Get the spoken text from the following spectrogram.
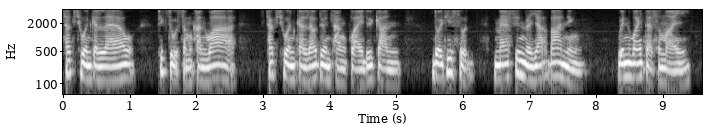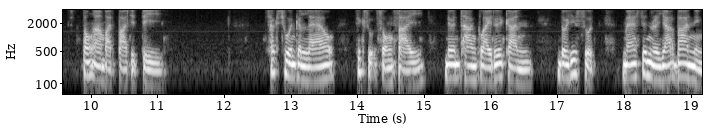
ชักชวนกันแล้ว ภิกษุสำคัญว่า ชักชวนกันแล้วเดินทางไกลด้วยกัน โดยที่สุดแม้สิ้นระยะบ้านหนึ่ง เว้นไว้แต่สมัย ต้องอาบัติปาจิตตีชักชวนกันแล้ว ภิกษุสงสัยเดินทางไกลด้วยกัน โดยที่สุดแม้สิ้นระยะบ้านหนึ่ง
